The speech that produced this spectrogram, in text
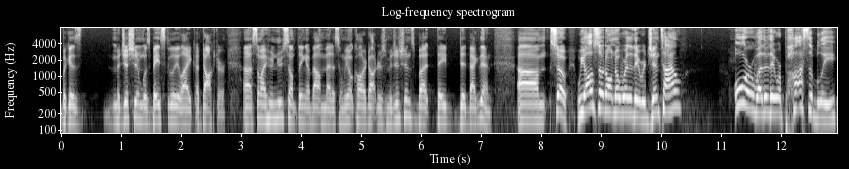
because magician was basically like a doctor, uh, somebody who knew something about medicine. We don't call our doctors magicians, but they did back then. Um, so we also don't know whether they were Gentile or whether they were possibly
